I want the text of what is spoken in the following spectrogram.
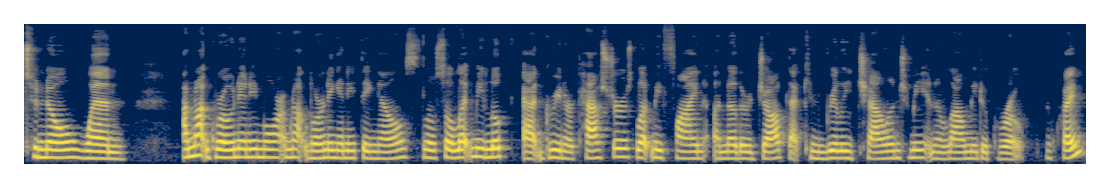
to know when I'm not growing anymore. I'm not learning anything else. So, so let me look at greener pastures. Let me find another job that can really challenge me and allow me to grow. Okay.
